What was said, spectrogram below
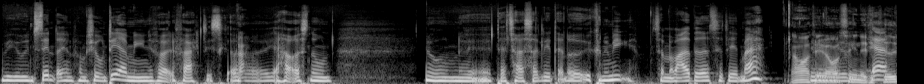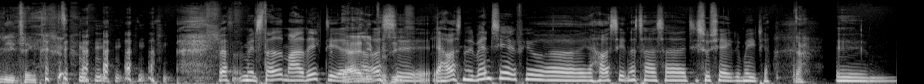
vi jo en centerinformation, det er mine folk faktisk, og Ja. jeg har også nogle, nogle øh, der tager sig lidt af noget økonomi, som er meget bedre til det end mig. Nå, det er Øh, også en af de ja. kedelige ting. Men stadig meget vigtigt. Ja, jeg, har også, præcis. øh, jeg har også en eventchef, jo, og jeg har også en, der tager sig af de sociale medier. Ja. Øhm,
